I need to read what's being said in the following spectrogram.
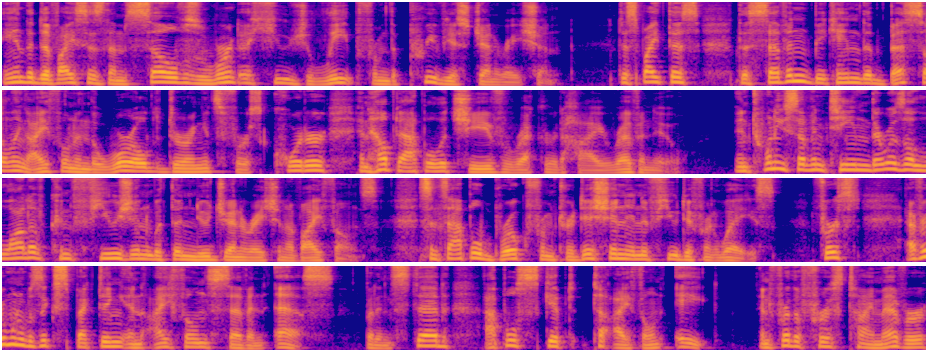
and the devices themselves weren't a huge leap from the previous generation. Despite this, the 7 became the best selling iPhone in the world during its first quarter and helped Apple achieve record high revenue. In 2017, there was a lot of confusion with the new generation of iPhones, since Apple broke from tradition in a few different ways. First, everyone was expecting an iPhone 7S, but instead, Apple skipped to iPhone 8. And for the first time ever,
